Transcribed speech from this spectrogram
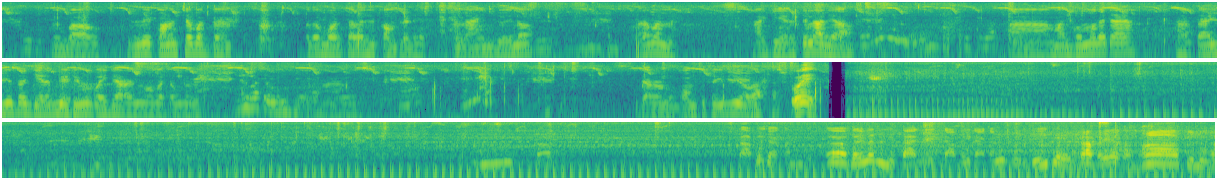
શું ભાવ એટલે કોણ છે બધો એમ. બધો બળ ચાલે છે કમ્પ્લીટ છે તમે આઈન જોઈ લો. બરાબર ને? આ ઘેર કેટલા દ્યા હા મારા ગામમાં કચ્છ આવ્યા હા, તો આવી ગયો તો ઘેર બેઠી હું પૈસા રાજુમાં બતાવું તમે કામ તો થઈ ગયું હવે. ઓય. હા પેલું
